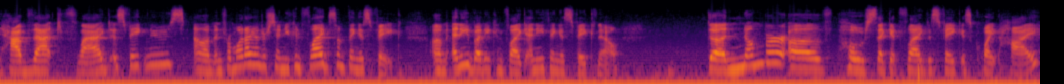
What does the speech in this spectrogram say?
have that flagged as fake news. Um, and from what I understand, you can flag something as fake. Um, anybody can flag anything as fake now. The number of posts that get flagged as fake is quite high.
